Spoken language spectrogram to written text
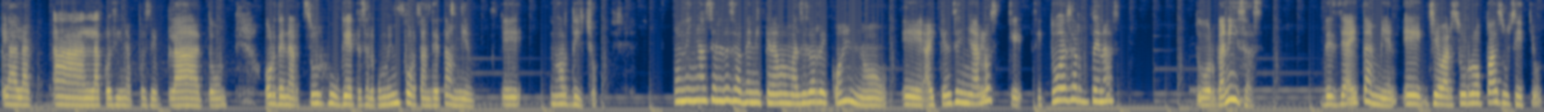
la, a la cocina pues el plato, ordenar sus juguetes, algo muy importante también, que mejor dicho, un niño hace el desorden y que la mamá se lo recoge, no, eh, hay que enseñarlos que si tú desordenas, tú organizas. Desde ahí también eh, llevar su ropa a su sitio.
